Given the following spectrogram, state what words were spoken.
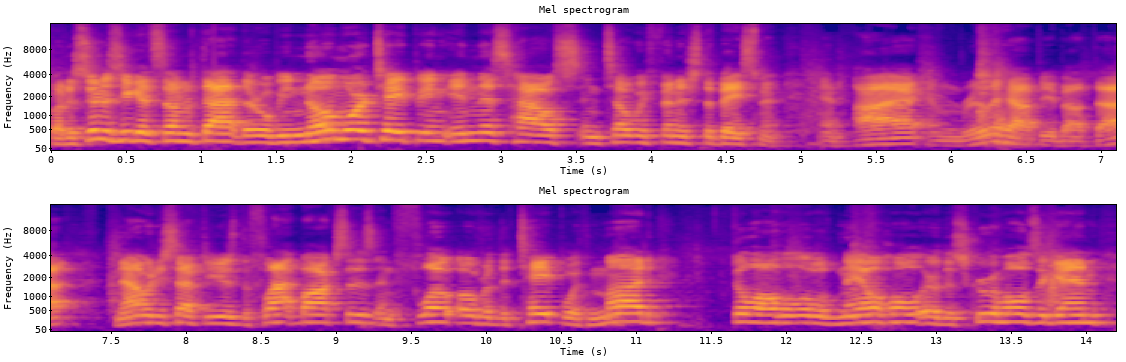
But as soon as he gets done with that, there will be no more taping in this house until we finish the basement. And I am really happy about that. Now we just have to use the flat boxes and float over the tape with mud, fill all the little nail hole or the screw holes again,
